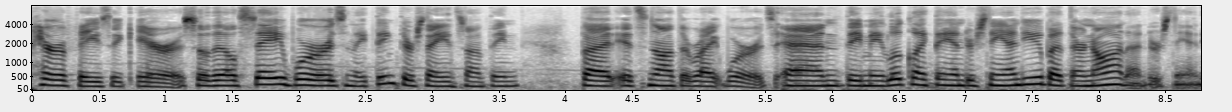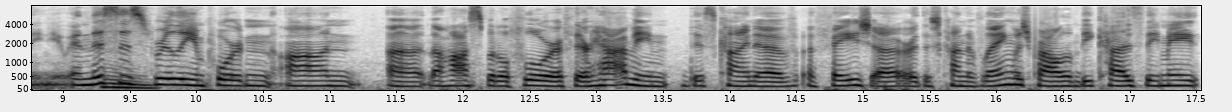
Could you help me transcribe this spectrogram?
paraphasic errors. So they'll say words and they think they're saying something, but it's not the right words. And they may look like they understand you, but they're not understanding you. And this is Mm. really important on uh, the hospital floor if they're having this kind of aphasia or this kind of language problem because they may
